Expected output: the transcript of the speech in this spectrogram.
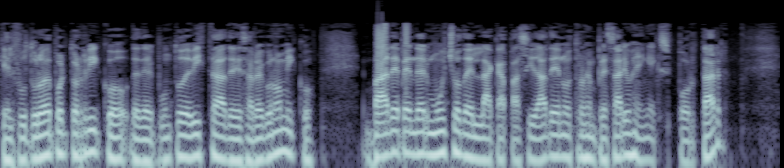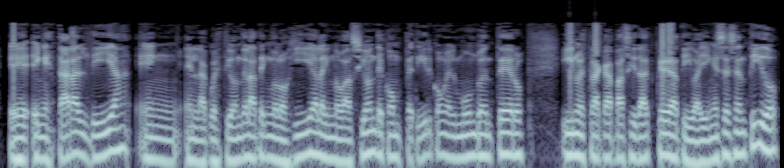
que el futuro de Puerto Rico desde el punto de vista de desarrollo económico va a depender mucho de la capacidad de nuestros empresarios en exportar eh, en estar al día en, en la cuestión de la tecnología, la innovación, de competir con el mundo entero y nuestra capacidad creativa. Y en ese sentido,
